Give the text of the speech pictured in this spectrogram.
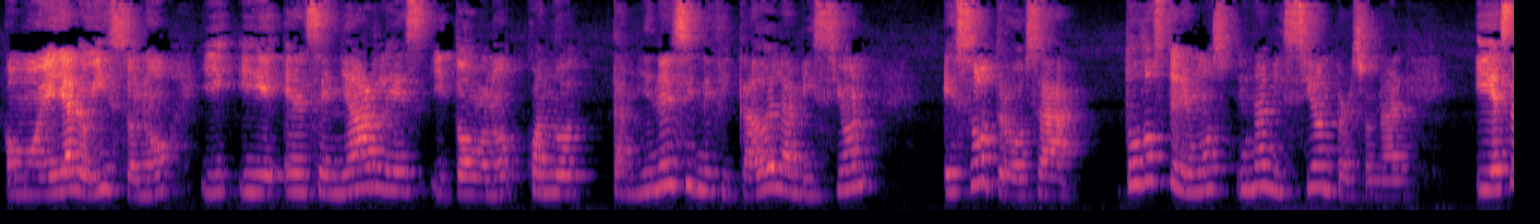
como ella lo hizo, ¿no? Y, enseñarles y todo, ¿no? Cuando también el significado de la misión es otro, o sea, todos tenemos una misión personal y ese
